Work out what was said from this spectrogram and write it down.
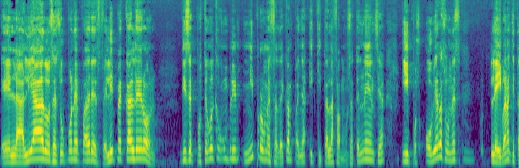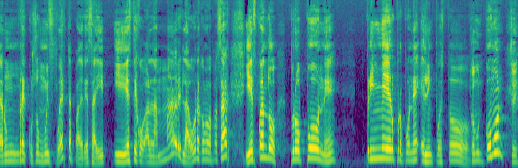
el aliado, se supone padre, Felipe Calderón, dice, pues tengo que cumplir mi promesa de campaña y quitar la famosa tenencia. Y pues, obvias razones, le iban a quitar un recurso muy fuerte a Padres ahí. Y este dijo, a la madre, la hora, ¿cómo va a pasar? Y es cuando propone, primero propone el impuesto Común. común. Sí.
